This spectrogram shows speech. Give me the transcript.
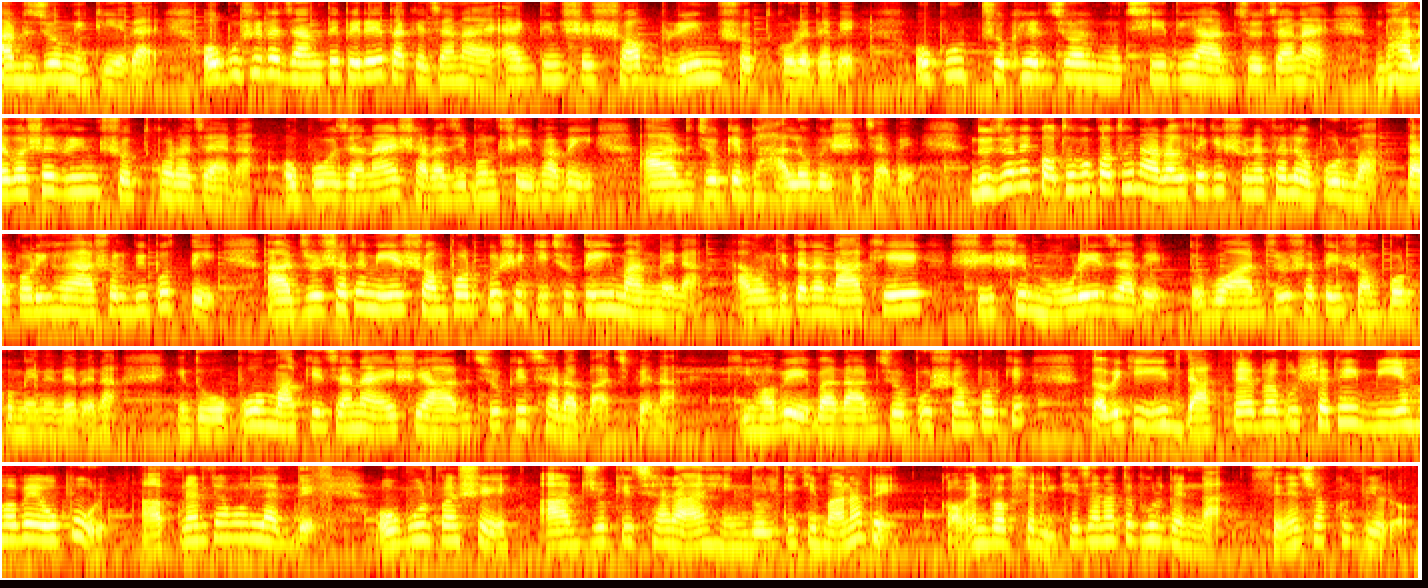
আর্য মিটিয়ে দেয়। অপু সেটা জানতে পেরে তাকে জানায়, একদিন সে সব ঋণ শোধ করে দেবে। অপুর চোখের জল মুছিয়ে দিয়ে আর্য জানায়, ভালোবাসার ঋণ শোধ করা যায় না। অপুও জানায়, সারা জীবন সেইভাবেই আর্যকে ভালোবেসে যাবে। দুজনে কথোপকথন আড়াল থেকে শুনে ফেলে অপুর মা। তারপরই হয় আসল বিপত্তি। আর্যর সাথে মেয়ের সম্পর্ক সে কিছুতেই মানবে না। এমনকি তারা না খেয়ে শীর্ষে মরে যাবে, তবু আর্যর সাথে এই সম্পর্ক মেনে নেবে না। কিন্তু অপু মাকে জানায়, সে আর্যকে ছাড়া বাঁচবে না। কি হবে বা রাজ্য অপুর সম্পর্কে? তবে কি ডাক্তারবাবুর সাথেই বিয়ে হবে অপুর? আপনার কেমন লাগবে? অপুর পাশে আর্যকে ছাড়া হিন্দুলকে কি বানাবে কমেন্ট বক্সে লিখে জানাতে ভুলবেন না। সিনে চক্কর ব্যুরো।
